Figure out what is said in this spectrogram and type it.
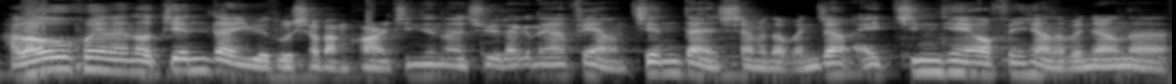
Hello，欢迎来到煎蛋阅读小板块。今天呢，继续来跟大家分享煎蛋上面的文章。哎，今天要分享的文章呢，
